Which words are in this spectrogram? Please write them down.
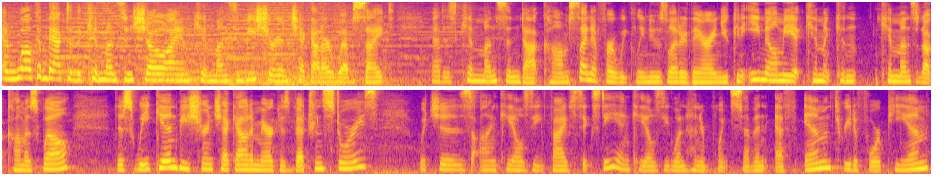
And welcome back to the Kim Monson Show. I am Kim Monson. Be sure and check out our website. That is kimmonson.com. Sign up for our weekly newsletter there, and you can email me at kim at kim, kimmonson.com as well. This weekend, be sure and check out America's Veteran Stories which is on KLZ 560 and KLZ 100.7 FM, 3 to 4 p.m.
